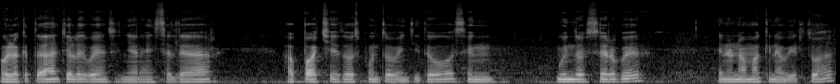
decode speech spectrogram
Hola, ¿qué tal? Yo les voy a enseñar a instalar Apache 2.22 en Windows Server en una máquina virtual.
